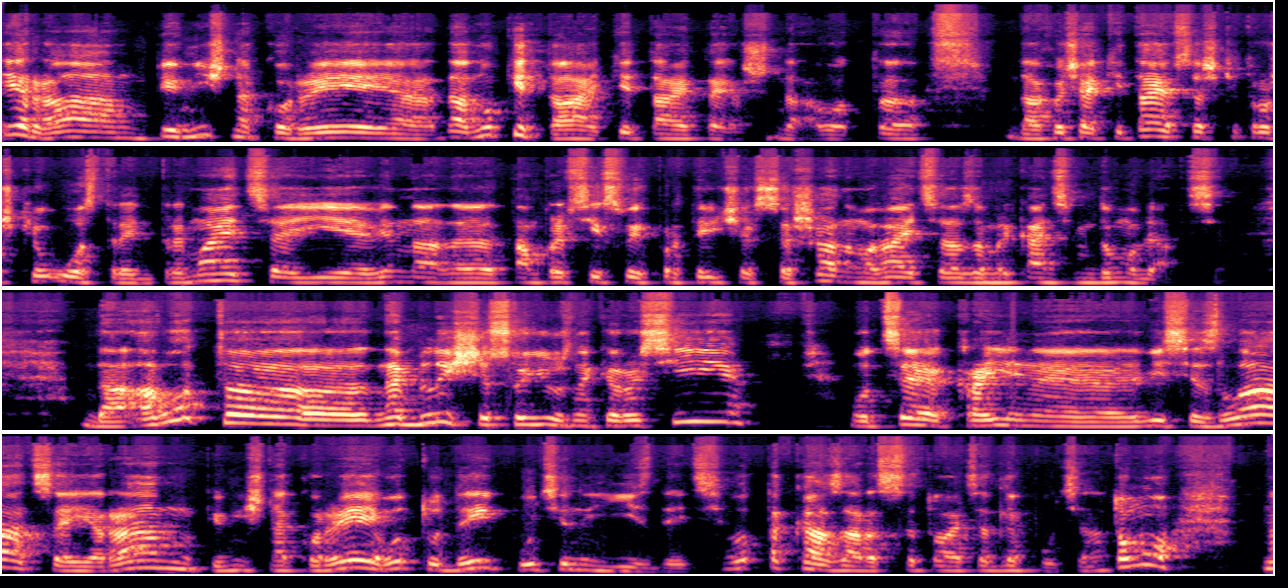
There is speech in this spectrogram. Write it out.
Іран, Північна Корея, да, ну Китай, Китай теж. Да, от, да, хоча Китай все ж таки трошки осторонь тримається, і він там при всіх своїх протиріччях США намагається з американцями домовлятися. Да, а от е, найближчі союзники Росії, от це країни вісі зла, це Іран, Північна Корея. От туди Путін їздить. От така зараз ситуація для Путіна. Тому е,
